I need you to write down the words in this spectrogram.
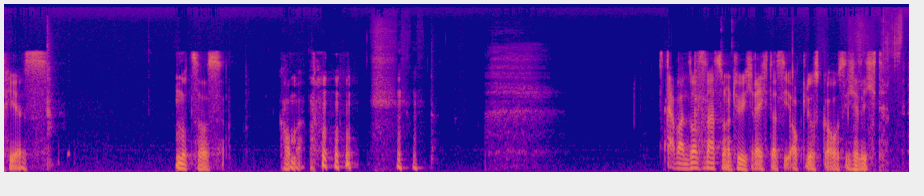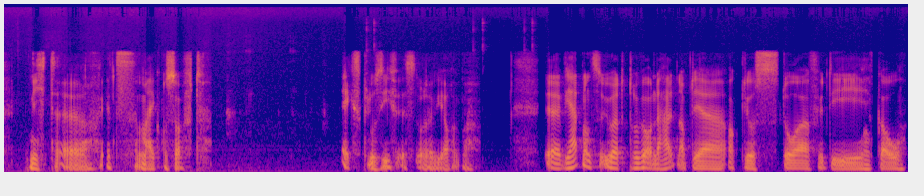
PS-Nutzers komme. Aber ansonsten hast du natürlich recht, dass die Oculus Go sicherlich nicht äh, jetzt Microsoft exklusiv ist oder wie auch immer. Äh, wir hatten uns über, darüber unterhalten, ob der Oculus Store für die Go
